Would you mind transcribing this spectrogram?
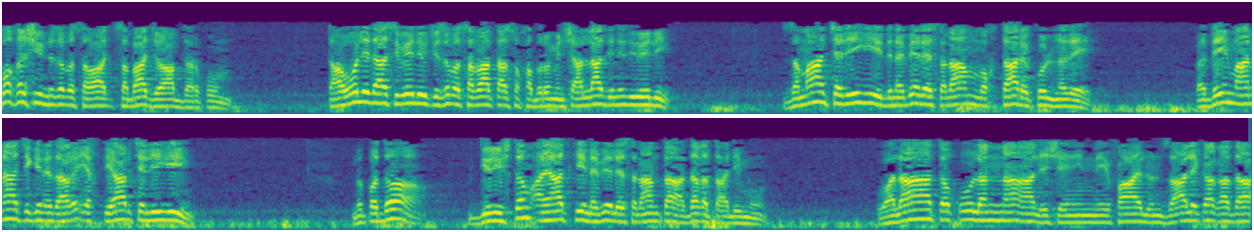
خوښ شي نو زب سبا جواب در کوم تاول دا سی ویلو چې زبر سبا تاسو خبرو ان شاء الله دې نه دی ویلي زما چریږي د نبی علیہ السلام مختار کل نه دی په دې معنی چې ګنه دا اختیار چلیږي نو په دا درشتم آیات کې نبی علیہ السلام ته دغه تعلیمو ولا تقولن لشین فاعل ذلک غدا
